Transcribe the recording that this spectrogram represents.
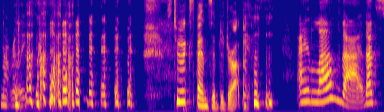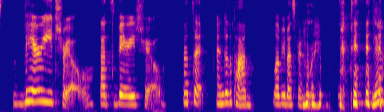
Not really. it's too expensive to drop. I love that. That's very true. That's very true. That's it. End of the pod. Love you, best friend. yeah,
